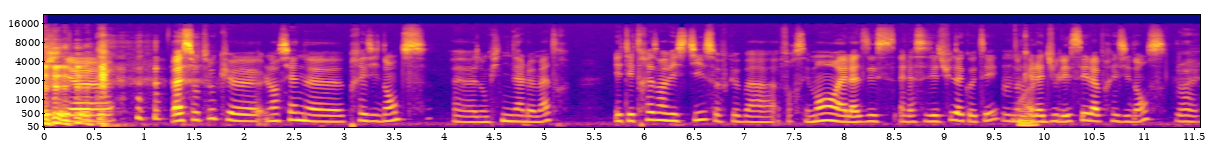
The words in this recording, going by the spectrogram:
Et puis, euh, bah, surtout que l'ancienne présidente, euh, donc Nina Lemâtre, était très investie, sauf que bah, forcément, elle a, des- elle a ses études à côté, Mhm. donc Ouais. elle a dû laisser la présidence. Ouais.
